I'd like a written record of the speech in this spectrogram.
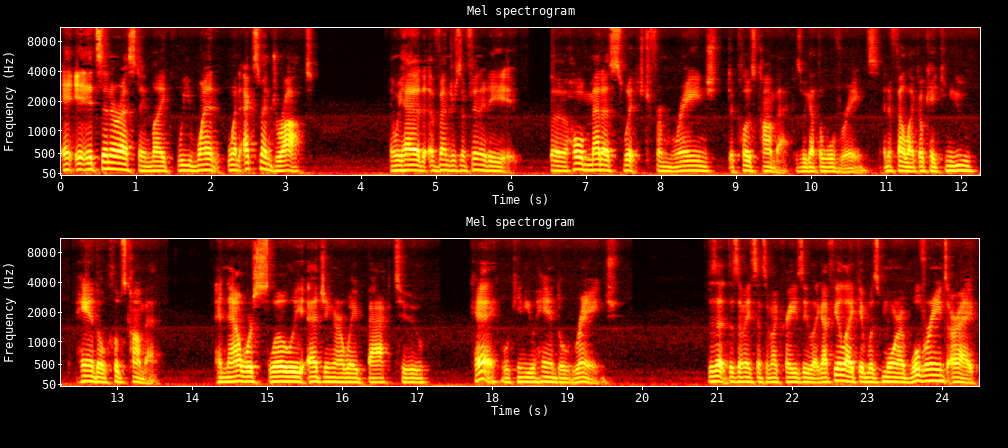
It, it- it's interesting. Like we went when X Men dropped, and we had Avengers Infinity. The whole meta switched from range to close combat because we got the Wolverines, and it felt like okay, can you handle close combat? And now we're slowly edging our way back to okay, well, can you handle range? Does that does that make sense? Am I crazy? Like I feel like it was more of Wolverines. All right,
